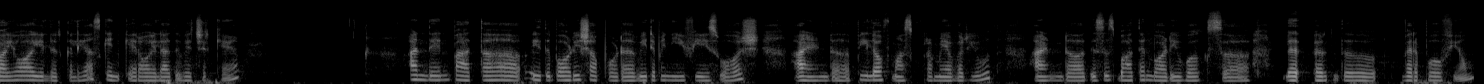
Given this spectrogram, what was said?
பயோ ஆயில் இருக்கு இல்லையா ஸ்கின் கேர் ஆயில் அது வச்சுருக்கேன். அண்ட் தென் பார்த்தா இது பாடி ஷாப்போட vitamin E face wash and peel off mask from ever youth and this is bath and body works இருந்து வர பர்ஃப்யூம்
